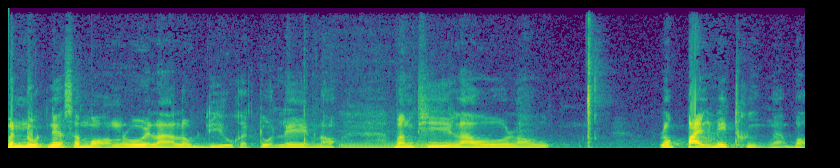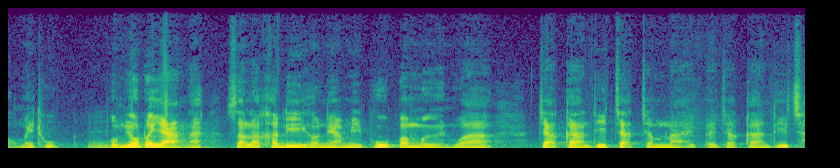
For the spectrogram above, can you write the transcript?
มนุษย์เนี่ยสมองเวลาเราดีลกับตัวเลขเนาะบางทีเราเราเราไปไม่ถึงอะบอกไม่ถูก ผมยกตัวอย่างนะสารคดีเขาเนี่ยมีผู้ประเมินว่า จากการที่จัดจำหน่ายไปจากการที่ฉ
